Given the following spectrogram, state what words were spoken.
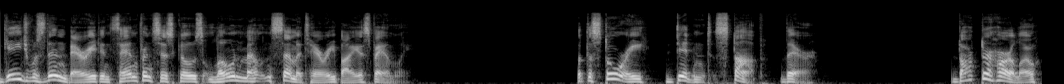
Gage was then buried in San Francisco's Lone Mountain Cemetery by his family. But the story didn't stop there. Dr. Harlow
